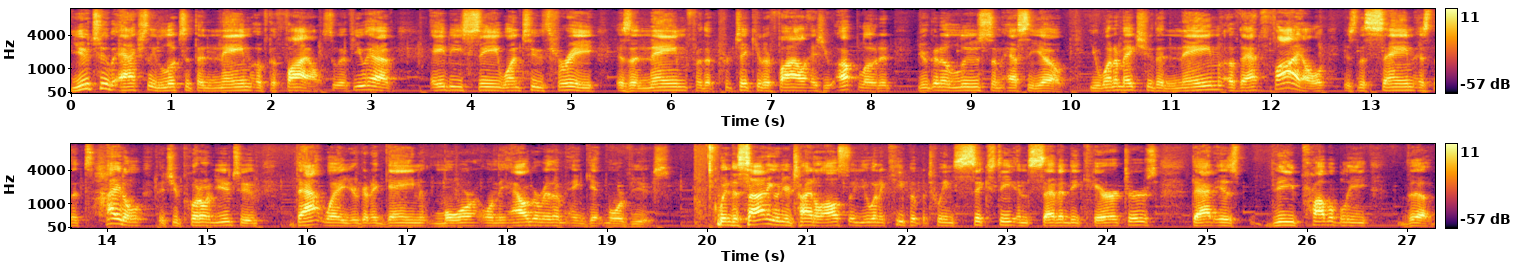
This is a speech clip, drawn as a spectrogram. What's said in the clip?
YouTube actually looks at the name of the file. So if you have ABC123 is a name for the particular file as you upload it you're going to lose some SEO you want to make sure the name of that file is the same as the title that you put on YouTube. That way you're going to gain more on the algorithm and get more views when deciding on your title also you want to keep it between 60 and 70 characters. That is the probably the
